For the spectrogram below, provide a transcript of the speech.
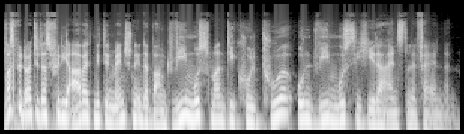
Was bedeutet das für die Arbeit mit den Menschen in der Bank? Wie muss man die Kultur und wie muss sich jeder Einzelne verändern?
